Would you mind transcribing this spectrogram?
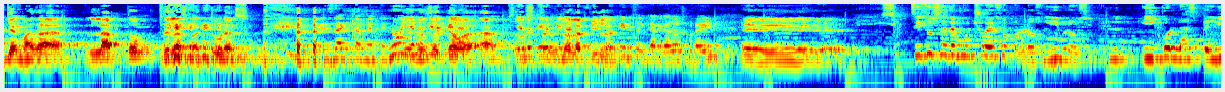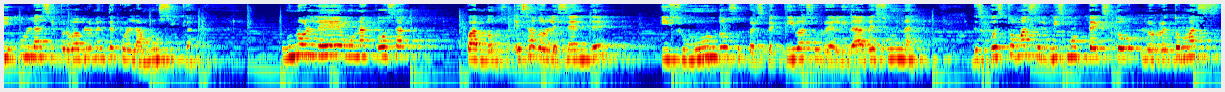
llamada laptop de las facturas. Exactamente. No, ya no tiene acaba- pila. ah, se ya no tiene la pila. ¿No ¿Tienes el cargador por ahí? Eh, Sí sucede mucho eso con los libros y con las películas y probablemente con la música. Uno lee una cosa cuando es adolescente y su mundo, su perspectiva, su realidad es una. Después tomas el mismo texto, lo retomas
